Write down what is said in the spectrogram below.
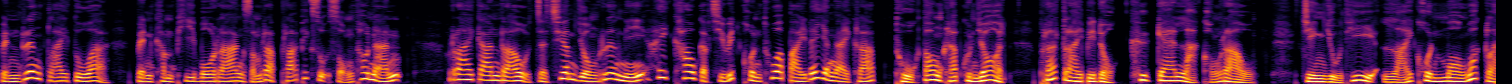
เป็นเรื่องไกลตัว เป็นคัมภีร์โบราณสำหรับพระภิกษุสงฆ์เท่านั้น รายการเราจะเชื่อมโยงเรื่องนี้ให้เข้ากับชีวิตคนทั่วไปได้ยังไงครับ ถูกต้องครับคุณยอด พระไตรปิฎกคือแกนหลักของเรา จริงอยู่ที่หลายคนมองว่าไกล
